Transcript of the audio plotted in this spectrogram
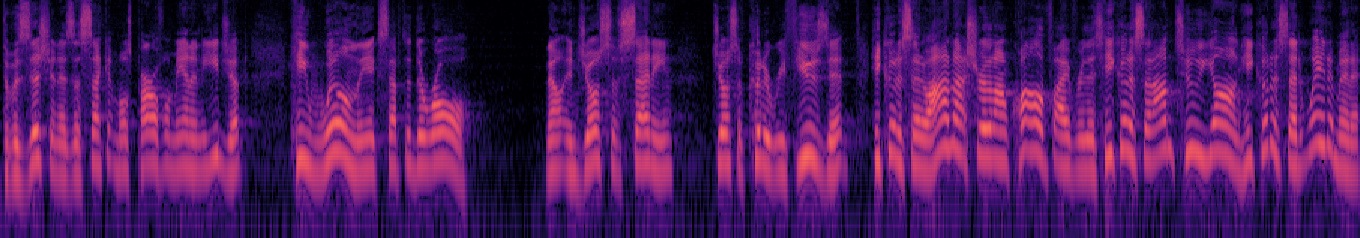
the position as the second most powerful man in Egypt, he willingly accepted the role. Now, in Joseph's setting, Joseph could have refused it. He could have said, well, I'm not sure that I'm qualified for this. He could have said, I'm too young. He could have said, wait a minute,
